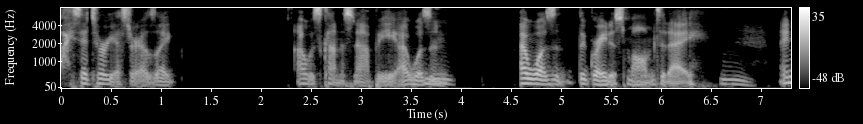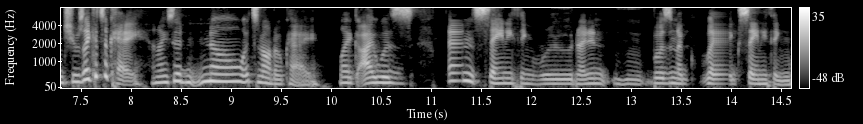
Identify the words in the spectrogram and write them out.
I said to her yesterday I was like I was kind of snappy I wasn't I wasn't the greatest mom today, Mm. And she was like it's okay, and I said no it's not okay like I was I didn't say anything rude I didn't Mhm. wasn't a, like say anything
